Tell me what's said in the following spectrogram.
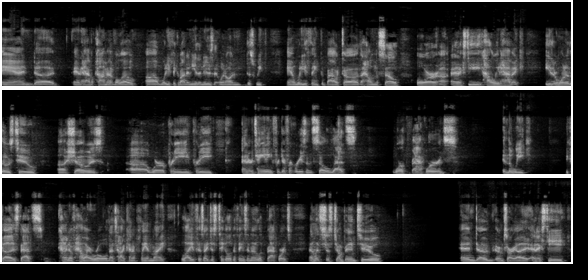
and uh, and have a comment below. Um, what do you think about any of the news that went on this week? And what do you think about uh, the Hell in the Cell or uh, NXT Halloween Havoc? Either one of those two uh, shows were pretty pretty entertaining for different reasons. So let's work backwards in the week because that's kind of how I roll. That's how I kind of plan my life is I just take a look at things and I look backwards. And let's just jump into and uh, I'm sorry, uh, NXT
